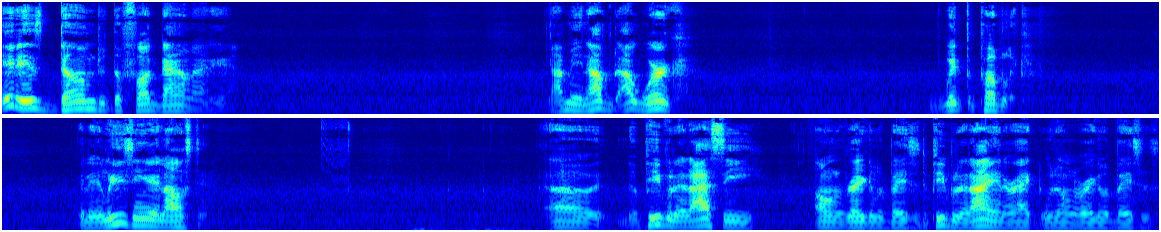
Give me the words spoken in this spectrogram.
it is dumbed the fuck down out here. I mean, I I work with the public and at least here in Austin, uh, the people that I see on a regular basis, the people that I interact with on a regular basis,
